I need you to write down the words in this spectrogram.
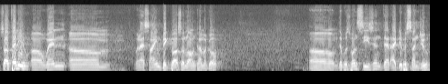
So I'll tell you, uh, when, um, when I signed Bigg Boss a long time ago, um, there was one season that I did with Sanju,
